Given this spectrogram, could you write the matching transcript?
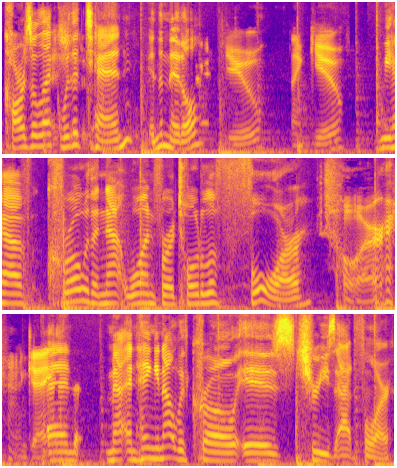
Karzalek with a ten in the middle. Thank you. Thank you. We have Crow with a nat one for a total of four. Four. Okay. And Matt and hanging out with Crow is Trees at four.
